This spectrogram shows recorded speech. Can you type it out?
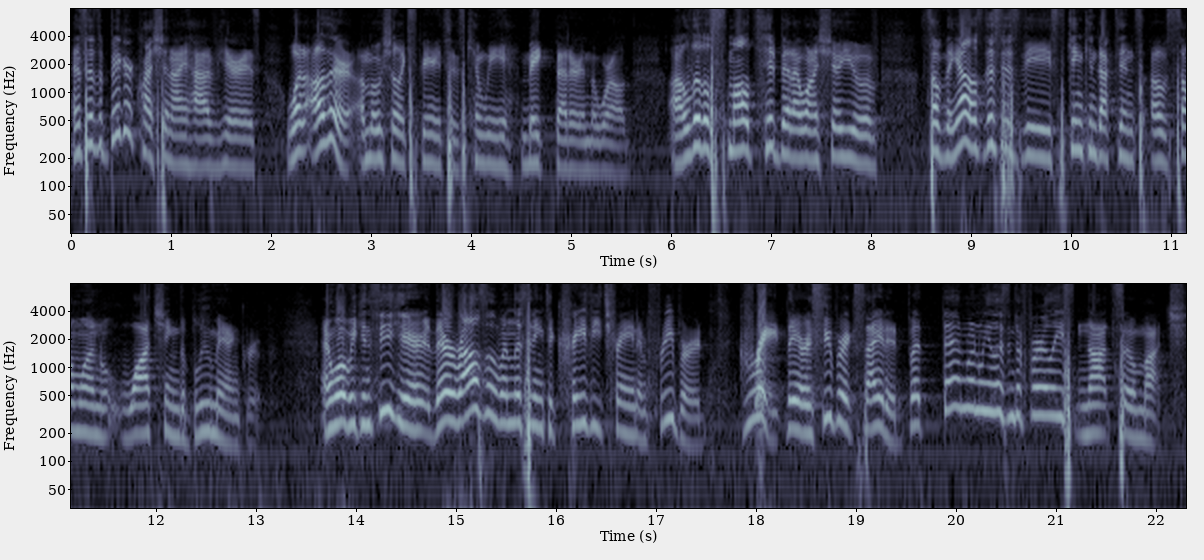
And so the bigger question I have here is, what other emotional experiences can we make better in the world? A little small tidbit I want to show you of something else. This is the skin conductance of someone watching the Blue Man Group. And what we can see here, their arousal when listening to Crazy Train and Freebird, great, they are super excited. But then when we listen to Furley's, not so much.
